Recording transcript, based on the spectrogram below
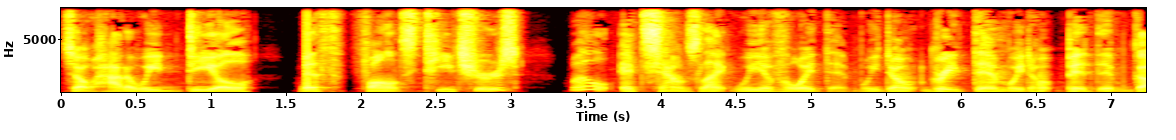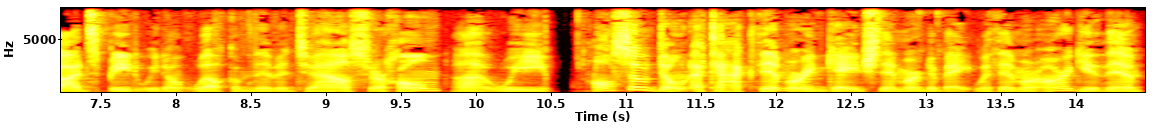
So how do we deal with false teachers? Well, it sounds like we avoid them. We don't greet them. We don't bid them Godspeed. We don't welcome them into house or home. Uh, we also don't attack them or engage them or debate with them or argue them.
